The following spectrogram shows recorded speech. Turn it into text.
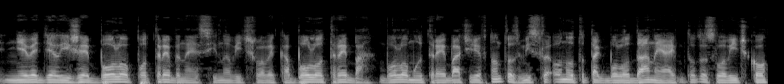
nevedeli, že bolo potrebné synovi človeka, bolo treba, bolo mu treba, čiže v tomto zmysle ono to tak bolo dané. Aj toto slovíčko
